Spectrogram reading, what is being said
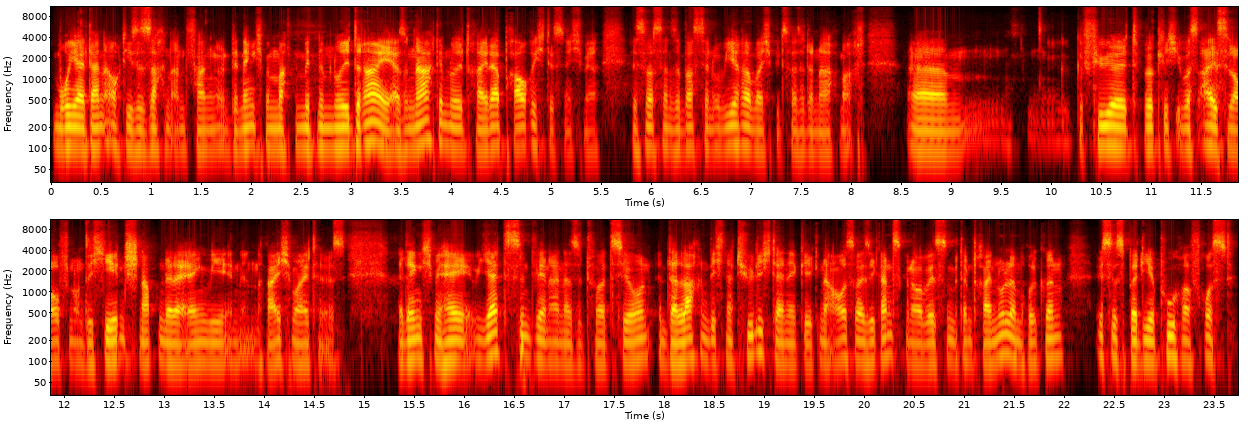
wo ja dann auch diese Sachen anfangen. Und dann denke ich mir, macht mit einem 0-3, also nach dem 0-3, da brauche ich das nicht mehr. Das, was dann Sebastian Ovira beispielsweise danach macht. Ähm, gefühlt wirklich übers Eis laufen und sich jeden schnappen, der da irgendwie in, in Reichweite ist. Da denke ich mir, hey, jetzt sind wir in einer Situation, da lachen dich natürlich deine Gegner aus, weil sie ganz genau wissen, mit dem 3-0 im Rücken ist es bei dir purer Frust.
